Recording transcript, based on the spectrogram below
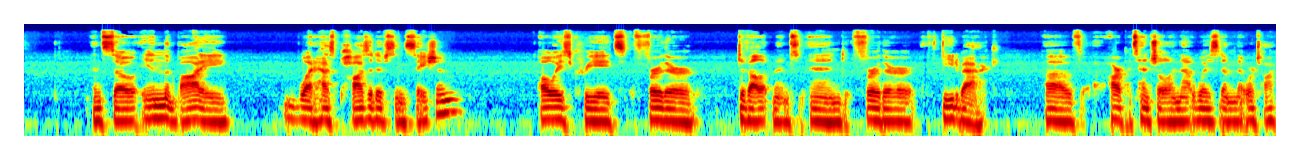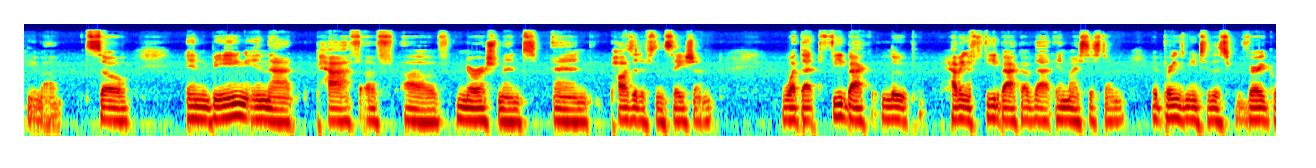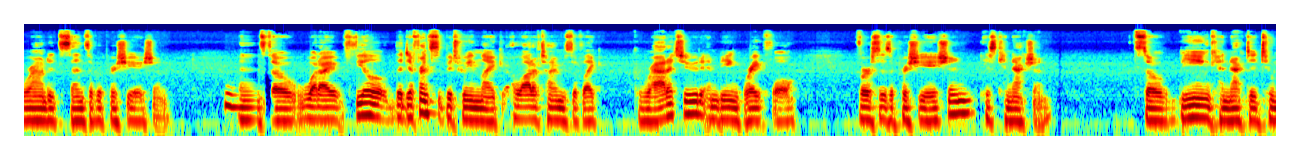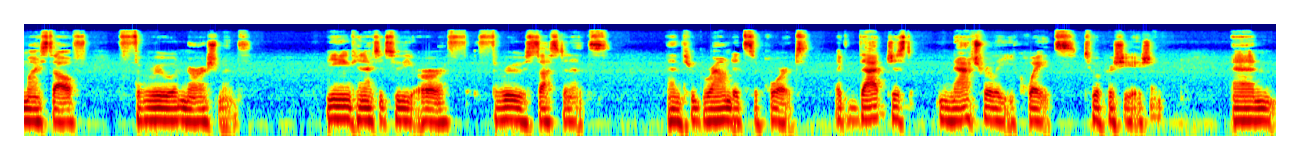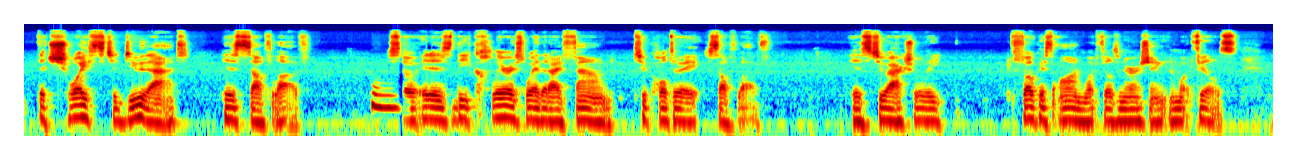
And so in the body, what has positive sensation always creates further development and further feedback of our potential and that wisdom that we're talking about. So, in being in that path of, of nourishment and positive sensation, what that feedback loop, having a feedback of that in my system it brings me to this very grounded sense of appreciation. Mm-hmm. And so, what I feel the difference between like a lot of times of like gratitude and being grateful versus appreciation is connection. So, being connected to myself through nourishment, being connected to the earth through sustenance and through grounded support, like that just naturally equates to appreciation. And the choice to do that is self love. Mm. So it is the clearest way that I've found to cultivate self love is to actually focus on what feels nourishing and what feels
